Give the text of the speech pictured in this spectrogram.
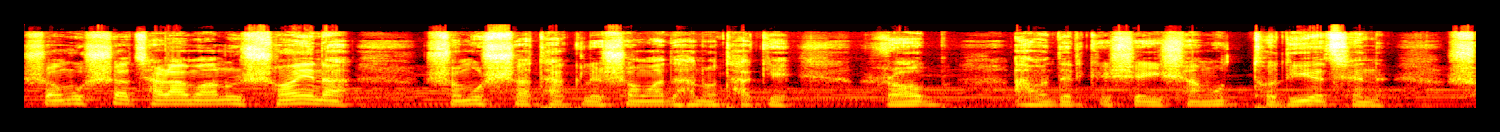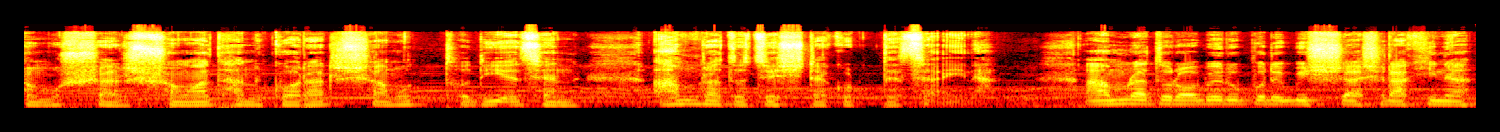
সমস্যা ছাড়া মানুষ হয় না। সমস্যা থাকলে সমাধানও থাকে। রব আমাদেরকে সেই সামর্থ্য দিয়েছেন। সমস্যার সমাধান করার সামর্থ্য দিয়েছেন। আমরা তো চেষ্টা করতে চাই না। আমরা তো রবের উপরে বিশ্বাস রাখি না।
